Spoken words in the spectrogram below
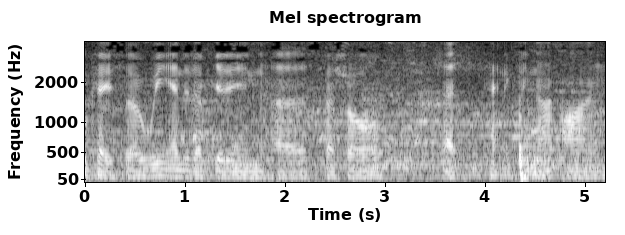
Okay, so we ended up getting a special that's technically not on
